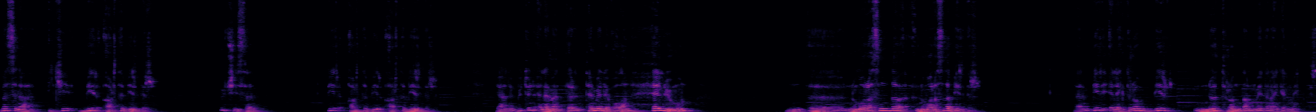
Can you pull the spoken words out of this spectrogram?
Mesela 2 1 artı 1'dir. 3 ise 1 artı 1 artı 1'dir. Yani bütün elementlerin temeli olan helyumun e, numarasında numarası da 1'dir. Yani bir elektron bir nötrondan meydana gelmektedir.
